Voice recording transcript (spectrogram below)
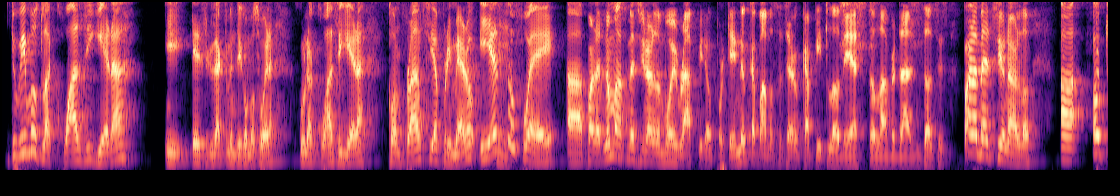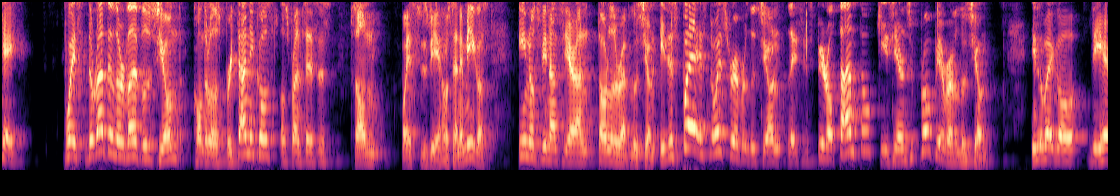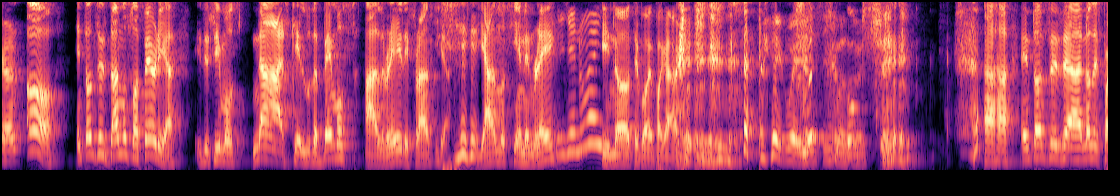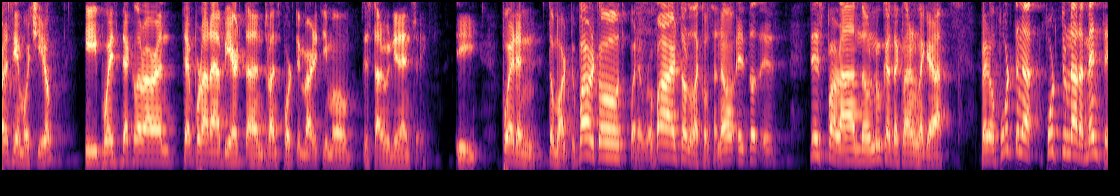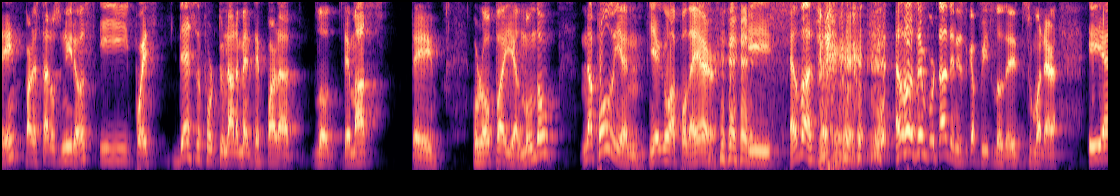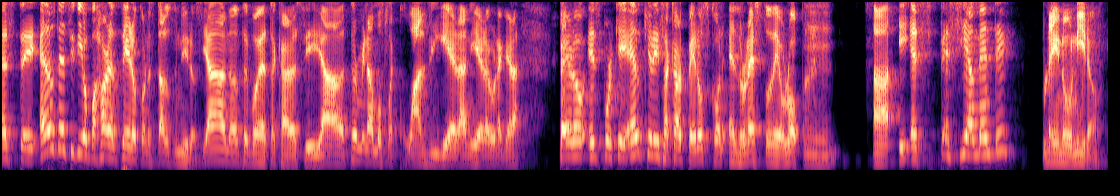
tuvimos la cuasi guerra, y es exactamente como suena, una cuasi guerra con Francia primero. Y esto fue, ah, para no más mencionarlo muy rápido, porque nunca vamos a hacer un capítulo de esto, la verdad. Entonces, para mencionarlo, ah, ok, pues durante la revolución contra los británicos, los franceses son pues sus viejos enemigos y nos financiaron toda la revolución. Y después nuestra revolución les inspiró tanto que hicieron su propia revolución. Y luego dijeron, oh, entonces danos la feria. Y decimos, nah, es que lo debemos al rey de Francia. Ya no tienen Y rey ya no hay. y no te voy a pagar. Güey, decimos, güey. Ups. Ajá. Entonces ah, no les parecía muy chido. Y pues declararon temporada abierta en transporte marítimo estadounidense. Y pueden tomar tu barco, pueden robar, toda la cosa, ¿no? Entonces, disparando, nunca declararon la guerra. Pero fortuna- afortunadamente para Estados Unidos y pues desafortunadamente para los demás de Europa y el mundo, Napoleón llegó a poder y él va a ser, él va a ser importante en este capítulo de su manera. Y este, él decidió bajar el pelo con Estados Unidos. Ya no te voy a atacar así, ya terminamos la cuasi guerra, ni era una guerra. Pero es porque él quiere sacar peros con el resto de Europa. Ah, y especialmente Reino Unido.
